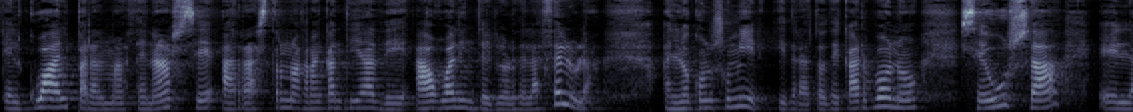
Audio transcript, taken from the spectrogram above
el cual para almacenarse arrastra una gran cantidad de agua al interior de la célula. Al no consumir hidrato de carbono, se usa el,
